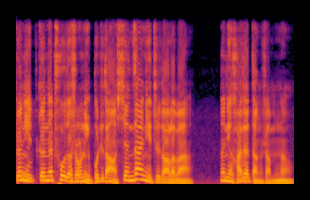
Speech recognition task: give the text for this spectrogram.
跟你跟他处的时候你不知道，现在你知道了吧？那你还在等什么呢？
